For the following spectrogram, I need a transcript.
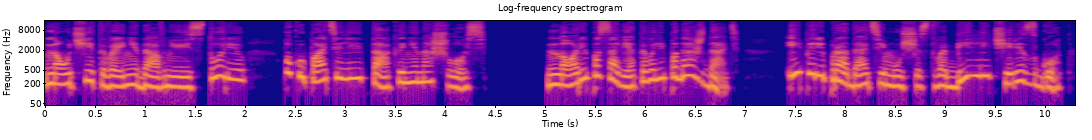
Но, учитывая недавнюю историю, покупателей так и не нашлось. Норе посоветовали подождать и перепродать имущество Билли через год.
